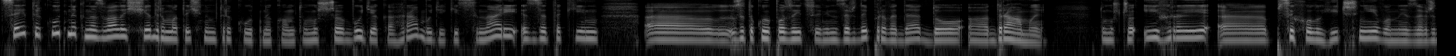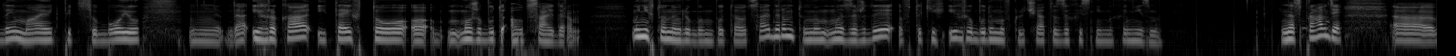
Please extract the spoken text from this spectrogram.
цей трикутник назвали ще драматичним трикутником, тому що будь-яка гра, будь-який сценарій за таким, е, за такою позицією він завжди приведе до е, драми. Тому що ігри е, психологічні, вони завжди мають під собою да, ігрока і той, хто може бути аутсайдером. Ми ніхто не любимо бути аутсайдером, тому ми завжди в таких іграх будемо включати захисні механізми. І насправді е,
